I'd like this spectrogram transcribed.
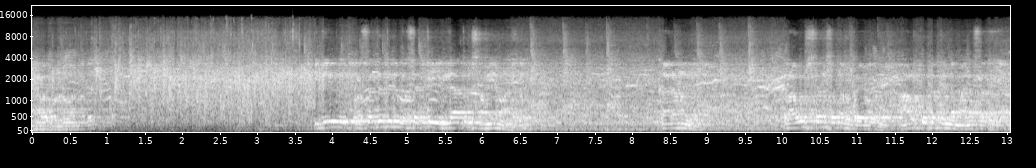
ഞങ്ങൾ കൊണ്ടുവന്നത്. ഇതിൽ പ്രസംഗത്തിന് പ്രസക്തി ഇല്ലാത്തൊരു സമയമാണ്. കാരണം ക്രൗഡ് സെൻസ് എന്നൊരു പ്രയോഗമുണ്ട്. ആൾക്കൂട്ടത്തിന്റെ മനസ്സറിയാം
